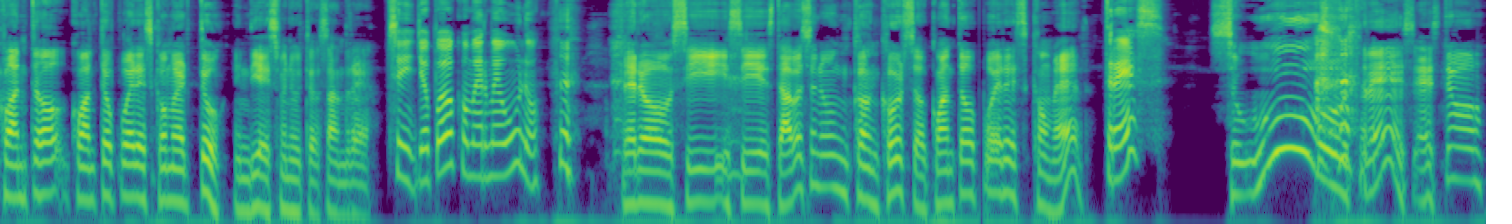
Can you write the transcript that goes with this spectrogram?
¿Cuánto, ¿Cuánto puedes comer tú en 10 minutos, Andrea? Sí, yo puedo comerme uno. Pero si, si estabas en un concurso, ¿cuánto puedes comer? Tres. ¡Uh! tres. Esto,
